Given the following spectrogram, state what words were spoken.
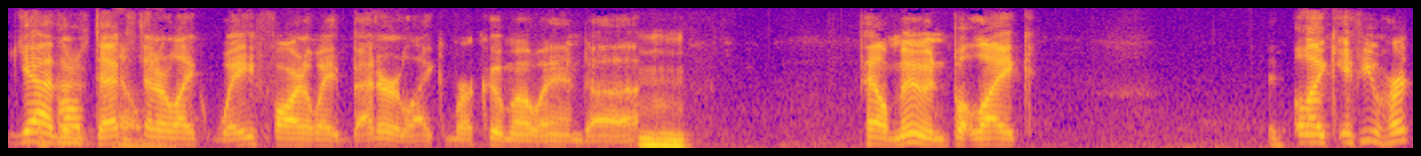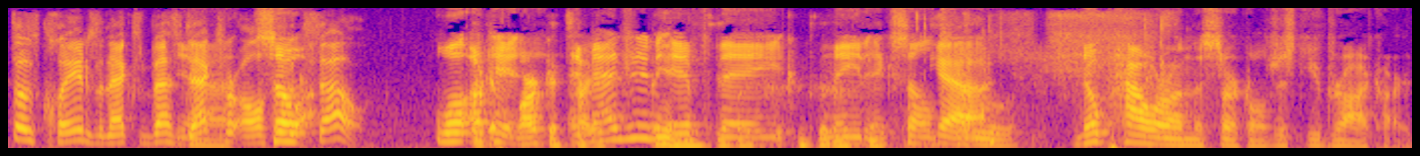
yeah, The there's prob- decks that are like way far and away better, like Murakumo and uh, Mhm. Pale Moon. But like, like if you hurt those clans, the next best decks are also So- Accel. Well, Like okay. Imagine Yeah. if they made Accel Yeah. two, no power on the circle, just you draw a card.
